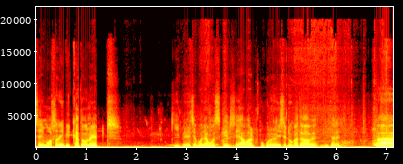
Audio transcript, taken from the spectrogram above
সেই মশারি বিখ্যাত নেট কি পেয়েছে বোঝা মুশকিল, সে আবার পুকুরে এসে ঢুকাতে হবে ভিতরে। হ্যাঁ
